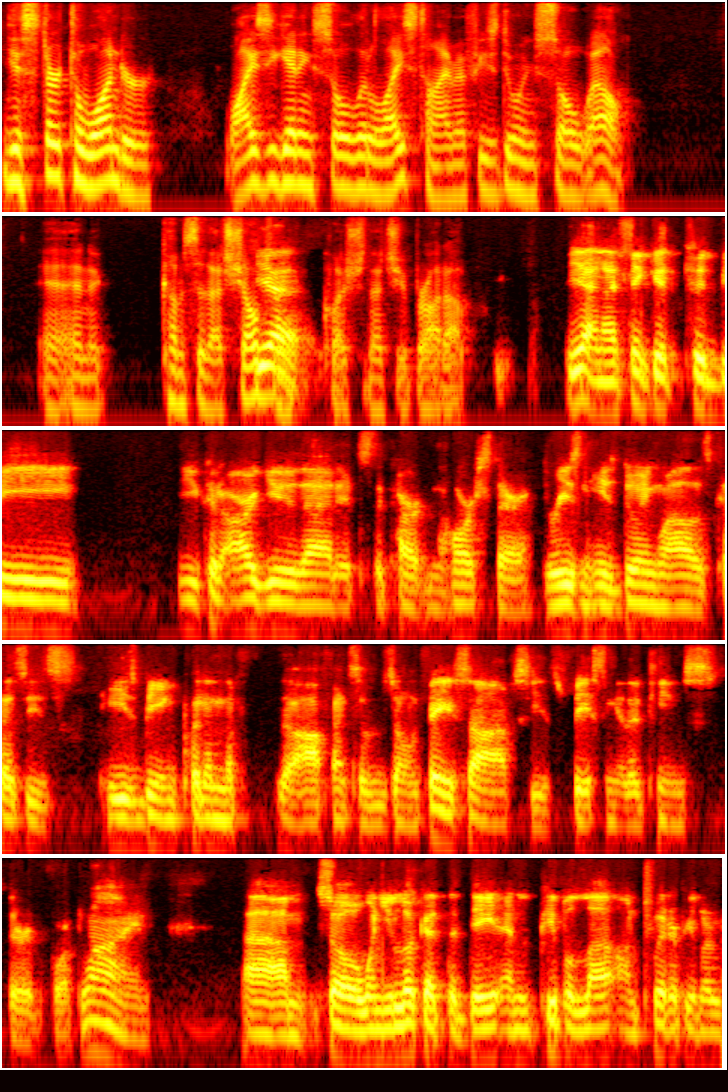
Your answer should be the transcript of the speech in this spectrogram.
you start to wonder why is he getting so little ice time if he's doing so well? And it comes to that shelter yeah. question that you brought up. Yeah, and I think it could be you could argue that it's the cart and the horse there. The reason he's doing well is because he's he's being put in the, the offensive zone faceoffs. He's facing other teams' third, fourth line. Um, so when you look at the date, and people love on Twitter, people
